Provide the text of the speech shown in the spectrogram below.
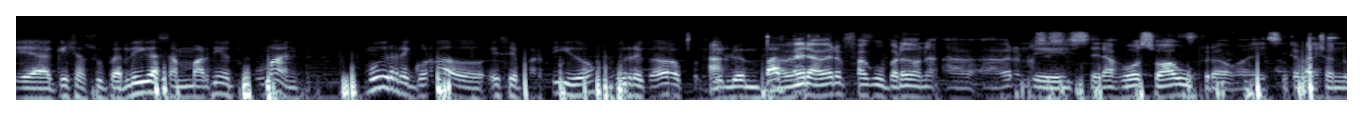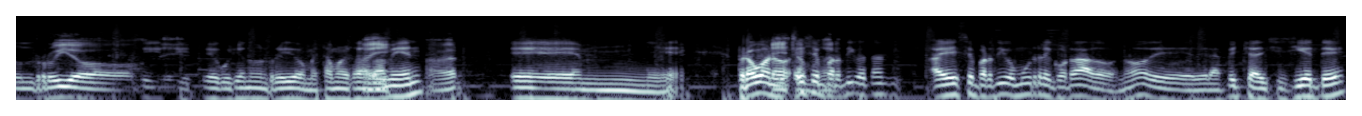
de aquella Superliga, San Martín de Tucumán. Muy recordado ese partido, muy recordado porque ah, lo empata. A ver, a ver, Facu, perdón, a, ver, no sé si serás vos o Agus, pero eh, si estás escuchando un ruido. Sí, sí, estoy escuchando un ruido, me está molestando también. A ver. Em, eh, pero bueno, ese partido, tan, ese partido muy recordado, ¿no? De, de la fecha 17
